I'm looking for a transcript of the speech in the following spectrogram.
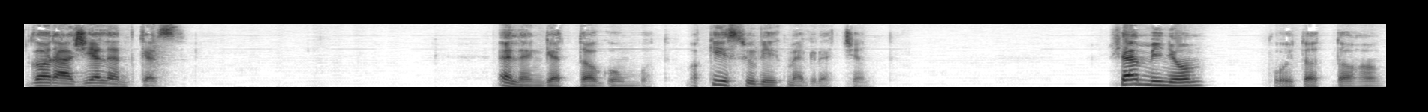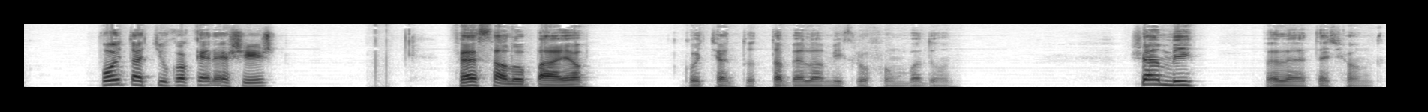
Garázs jelentkez! Elengedte a gombot. A készülék megrecsent. Semmi nyom, folytatta a hang. Folytatjuk a keresést. Felszállópálya, kottyantotta bele a mikrofonba Don. Semmi, felelt egy hang.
